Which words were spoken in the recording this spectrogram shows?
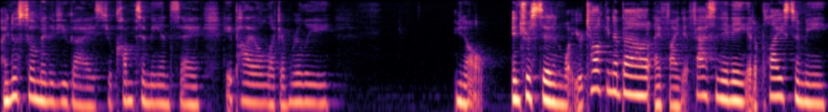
I know so many of you guys, you'll come to me and say, Hey, Payal, like I'm really, you know, interested in what you're talking about. I find it fascinating. It applies to me.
